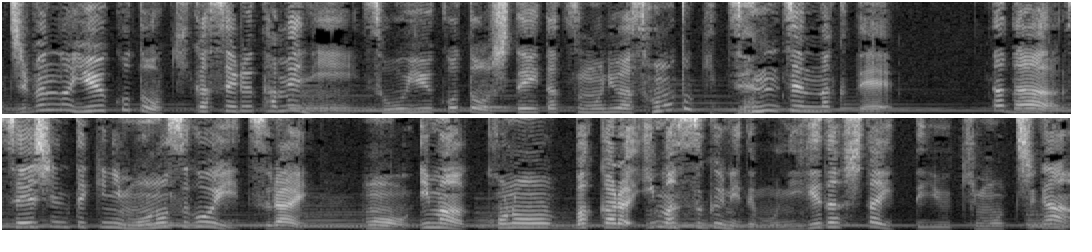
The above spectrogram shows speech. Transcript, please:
自分の言うことを聞かせるためにそういうことをしていたつもりはその時全然なくて、ただ精神的にものすごい辛い、もう今この場から今すぐにでも逃げ出したいっていう気持ちが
